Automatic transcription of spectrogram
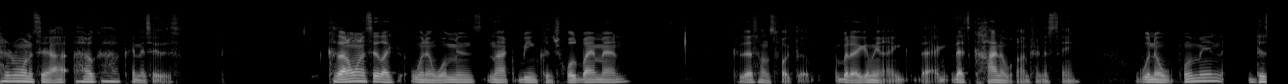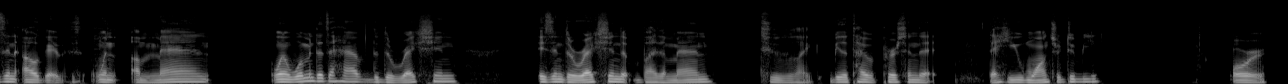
I don't want to say how, how can I say this? Because I don't want to say like when a woman's not being controlled by a man, because that sounds fucked up. But I, I mean, I, that, that's kind of what I'm trying to say. When a woman doesn't okay, this, when a man, when a woman doesn't have the direction, isn't directioned by the man to like be the type of person that that he wants her to be, or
